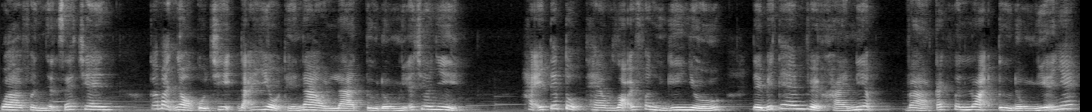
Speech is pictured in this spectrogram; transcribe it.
Qua phần nhận xét trên, các bạn nhỏ của chị đã hiểu thế nào là từ đồng nghĩa chưa nhỉ? Hãy tiếp tục theo dõi phần ghi nhớ để biết thêm về khái niệm và cách phân loại từ đồng nghĩa nhé.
